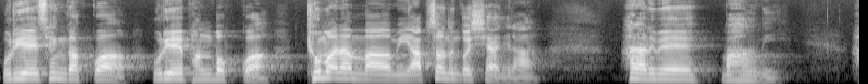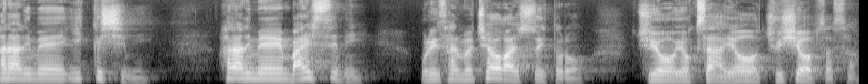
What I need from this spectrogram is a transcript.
우리의 생각과 우리의 방법과 교만한 마음이 앞서는 것이 아니라 하나님의 마음이 하나님의 이끄심이 하나님의 말씀이 우리 삶을 채워갈 수 있도록 주여 역사하여 주시옵소서.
